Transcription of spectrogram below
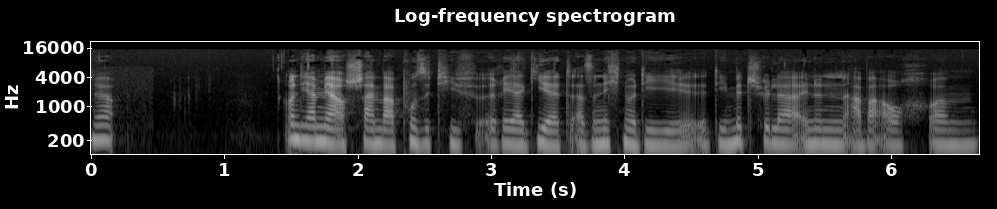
ja. Und die haben ja auch scheinbar positiv reagiert. Also nicht nur die, die MitschülerInnen, aber auch ähm,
